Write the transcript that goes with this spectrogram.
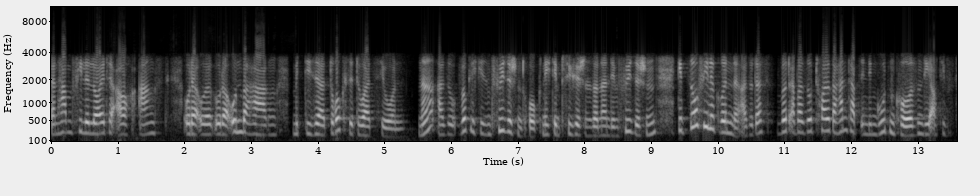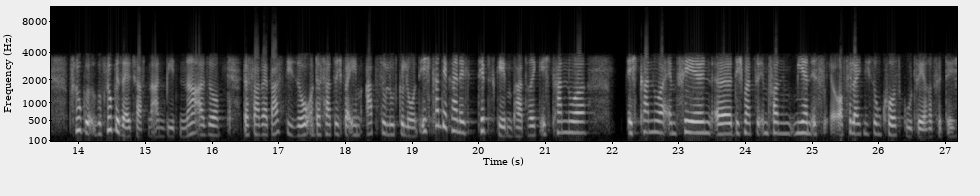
Dann haben viele Leute auch Angst oder, oder, oder Unbehagen mit dieser Drucksituation. Ne? Also wirklich diesem physischen Druck, nicht dem psychischen, sondern dem physischen. Gibt so viele Gründe. Also das wird aber so toll gehandhabt in den guten Kursen, die auch die Flug, Fluggesellschaften anbieten. Ne? Also das war bei Basti so und das hat sich bei ihm absolut gelohnt. Ich kann dir keine Tipps geben, Patrick. Ich kann nur ich kann nur empfehlen, äh, dich mal zu informieren, ist, ob vielleicht nicht so ein Kurs gut wäre für dich.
